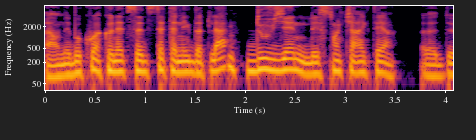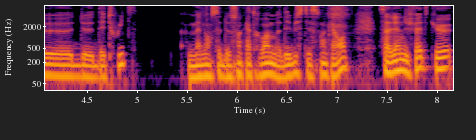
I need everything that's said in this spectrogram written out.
Alors on est beaucoup à connaître cette, cette anecdote là, d'où viennent les 100 caractères euh, de, de des tweets? Maintenant c'est 280, mais au début c'était 140. Ça vient du fait que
